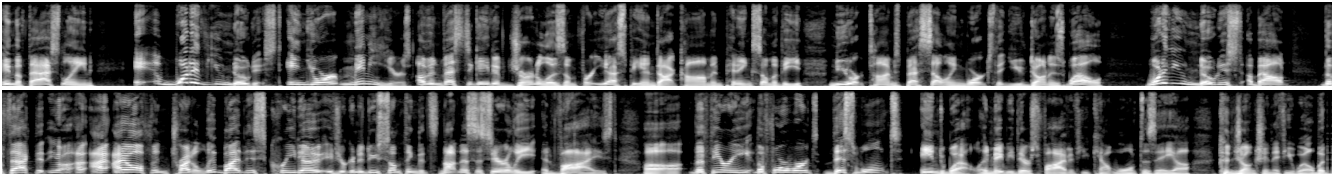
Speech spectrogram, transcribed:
in the fast lane. Eh, what have you noticed in your many years of investigative journalism for ESPN.com and pinning some of the New York Times best-selling works that you've done as well? What have you noticed about the fact that you know I, I often try to live by this credo if you're going to do something that's not necessarily advised. Uh, the theory the four words this won't end well. And maybe there's five if you count won't as a uh, conjunction if you will. But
